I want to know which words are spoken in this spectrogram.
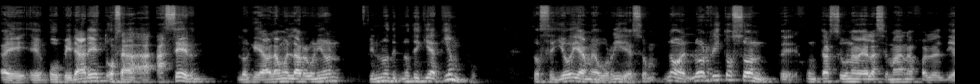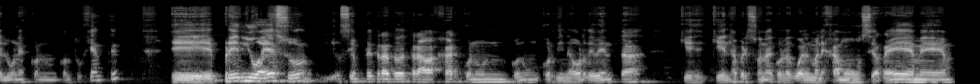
eh, operar esto, o sea, hacer lo que hablamos en la reunión, no te, no te queda tiempo. Entonces yo ya me aburrí de eso. No, los ritos son juntarse una vez a la semana, ojalá el día lunes con, con tu gente. previo a eso, yo siempre trato de trabajar con un, con un coordinador de ventas que, es la persona con la cual manejamos un CRM,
